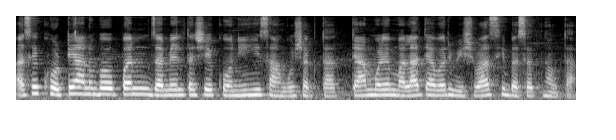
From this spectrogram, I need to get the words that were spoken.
असे खोटे अनुभव पण जमेल तसे कोणीही सांगू शकतात. त्यामुळे मला त्यावर विश्वासही बसत नव्हता.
